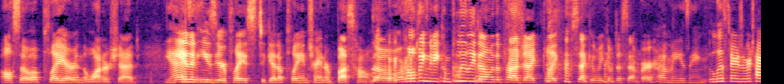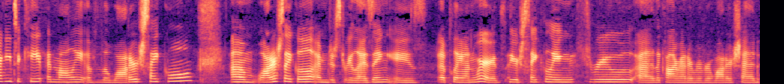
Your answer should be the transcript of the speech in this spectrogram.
also a player in the watershed. Yes. And an easier place to get a plane, train, or bus home. So we're hoping to be completely done with the project like second week of December. Amazing. Listeners, we're talking to Kate and Molly of the Water Cycle. Um, water Cycle, I'm just realizing, is a play on words. You're cycling through uh, the Colorado River watershed,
